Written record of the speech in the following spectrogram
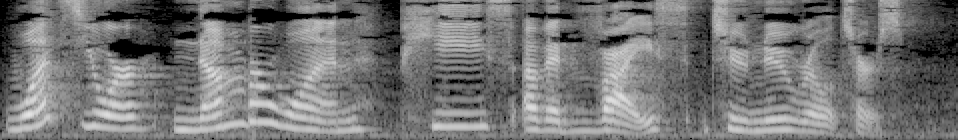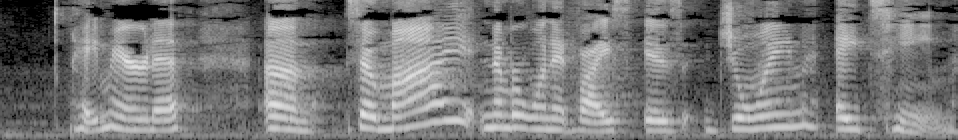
What's your number one piece of advice to new realtors? Hey, Meredith. Um, so my number one advice is join a team.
